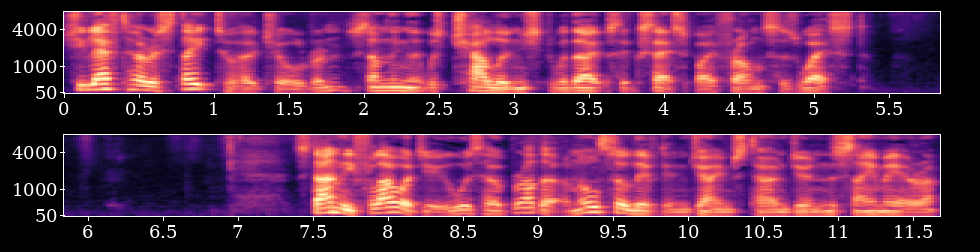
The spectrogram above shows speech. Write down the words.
She left her estate to her children, something that was challenged without success by Francis West. Stanley Flowerdew was her brother and also lived in Jamestown during the same era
